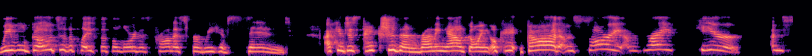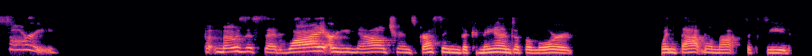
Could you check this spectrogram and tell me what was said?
We will go to the place that the Lord has promised, for we have sinned. I can just picture them running out, going, Okay, God, I'm sorry. I'm right here. I'm sorry. But Moses said, Why are you now transgressing the command of the Lord when that will not succeed?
